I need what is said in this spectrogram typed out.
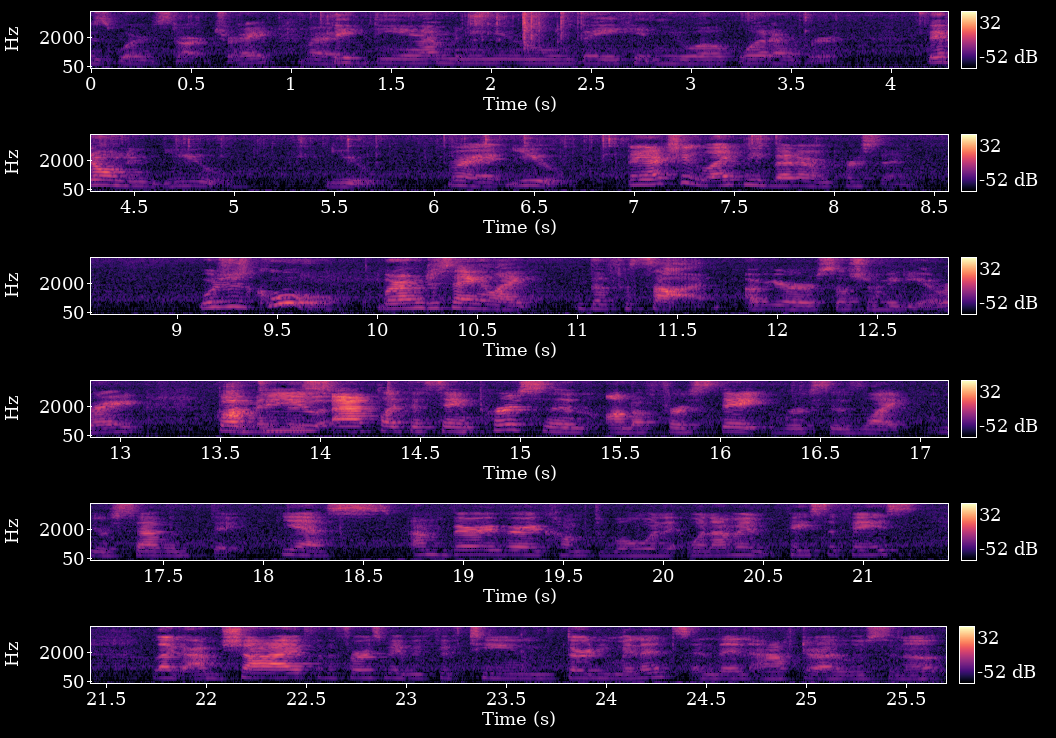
is where it starts, right? right. They DMing you, they hitting you up, whatever. They don't know you, you, right. you, They actually like me better in person. which is cool. But I'm just saying, like the facade of your social media, right? But I'm do you act like the same person on a first date versus like your seventh date? Yes, I'm very very comfortable when it, when I'm in face to face. Like I'm shy for the first maybe 15, 30 minutes, and then after I loosen up,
